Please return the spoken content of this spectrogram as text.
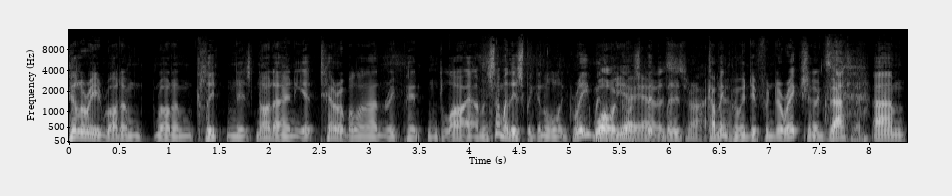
Hillary Rodham, Rodham Clinton is not only a terrible and unrepentant liar. I mean, some of this we can all agree with, Well, of yeah, course, yeah, but, but right, coming yeah. from a different direction. Exactly. Um,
